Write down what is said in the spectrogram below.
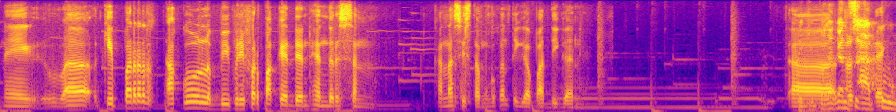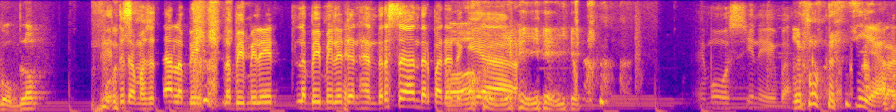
Nih, eh, kiper aku lebih prefer pakai Dan Henderson. Karena sistemku kan 3-4-3 nih. Kipernya kan terus satu back- goblok. itu udah maksudnya lebih lebih milih lebih milih Dan Henderson daripada De Oh Gea. iya iya iya. Emosi nih, Bang. Emosi ya.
